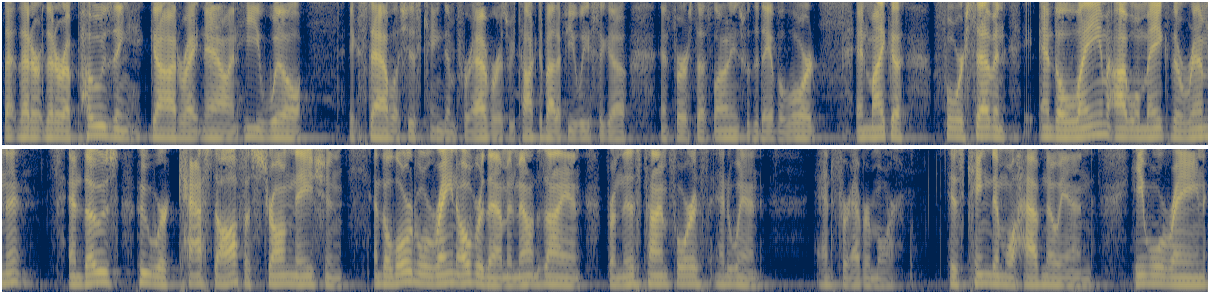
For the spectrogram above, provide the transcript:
that, that, are, that are opposing God right now, and He will establish his kingdom forever, as we talked about a few weeks ago in 1 Thessalonians with the day of the Lord. And Micah 4 7, and the lame I will make the remnant, and those who were cast off a strong nation, and the Lord will reign over them in Mount Zion from this time forth and when? And forevermore. His kingdom will have no end. He will reign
